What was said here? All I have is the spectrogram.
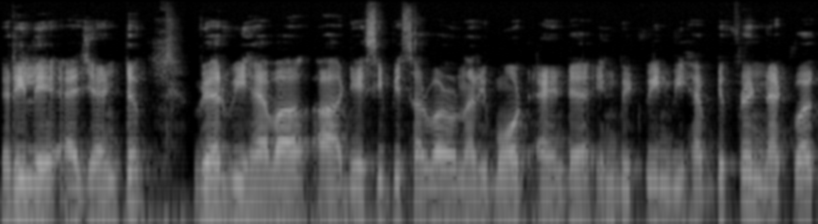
relay agent where we have a, a DHCP server on a remote and uh, in between we have different network.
